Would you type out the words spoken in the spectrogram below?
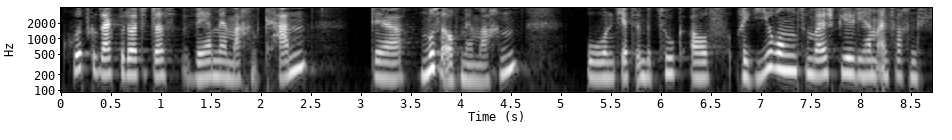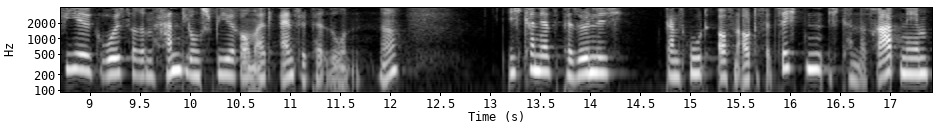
Kurz gesagt bedeutet das, wer mehr machen kann, der muss auch mehr machen. Und jetzt in Bezug auf Regierungen zum Beispiel, die haben einfach einen viel größeren Handlungsspielraum als Einzelpersonen. Ne? Ich kann jetzt persönlich ganz gut auf ein Auto verzichten, ich kann das Rad nehmen,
